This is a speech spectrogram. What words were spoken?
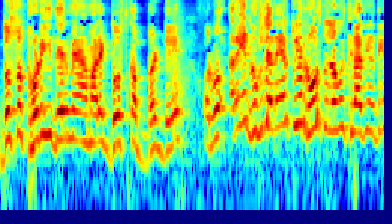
दोस्तों थोड़ी ही देर में है हमारे एक दोस्त का बर्थडे और वो अरे रुक जाने यार तू ये रोज कुछ ना कुछ खिलाती रहती है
